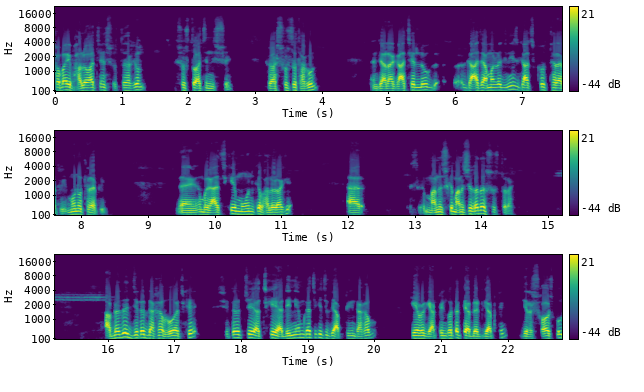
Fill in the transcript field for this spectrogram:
সবাই ভালো আছেন, সুস্থ থাকুন, সুস্থ আছেন নিশ্চয়ই। সবাই সুস্থ থাকুন। যারা গাছের লোক, গাছ আমার জিনিস, গাছ খুব থেরাপি মনোথেরাপি গাছকে মনকে ভালো রাখে। আর মানুষকে মানসিকতা সুস্থ রাখে। আপনাদের যেটা দেখাবো আজকে, সেটা হচ্ছে আজকে অ্যাডিনিয়াম গাছে কিছু গ্যাপটিং দেখাবো। কীভাবে গ্যাপটিং করতে ট্যাবলেট গ্যাপটিং, যেটা সহজ, খুব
